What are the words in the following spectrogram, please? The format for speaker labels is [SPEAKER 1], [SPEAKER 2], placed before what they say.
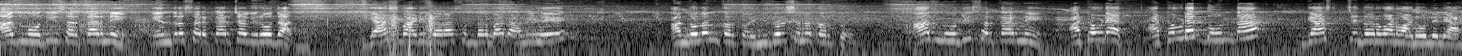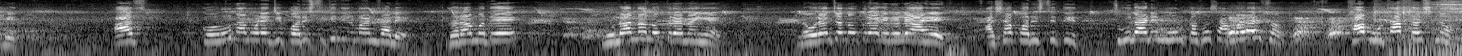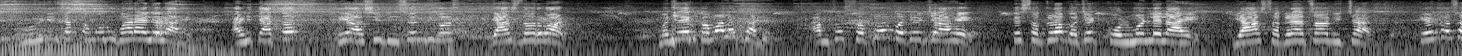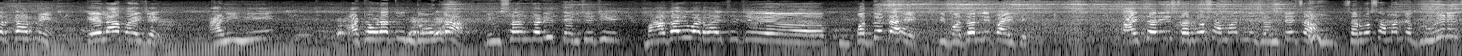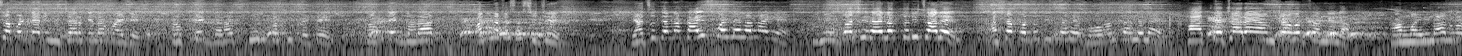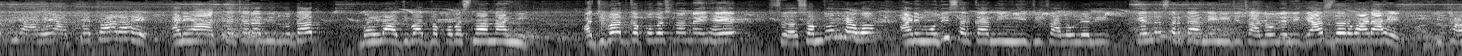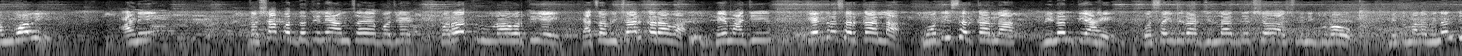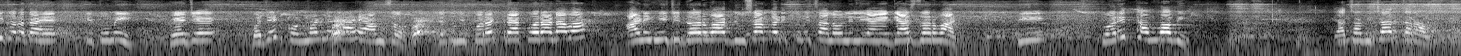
[SPEAKER 1] आज मोदी सरकारने केंद्र सरकारच्या विरोधात गॅस वाढी दरासंदर्भात आम्ही हे आंदोलन करतोय निदर्शनं करतोय. आज मोदी सरकारने आठवड्यात आठवड्यात दोनदा गॅसचे दरवाढ वाढवलेले आहेत. आज कोरोनामुळे जी परिस्थिती निर्माण झाली घरामध्ये मुलांना नोकऱ्या नाही आहेत नवऱ्यांच्या नोकऱ्या गेलेल्या आहेत अशा परिस्थितीत चूल आणि मूल कसं सांभाळायचं? हा मोठा प्रश्न गृहिणींच्या समोर उभा राहिलेला आहे. आणि त्यातच हे अशी दिवसेंदिवस गॅस दरवाढ. म्हणजे कमालच झाली. आमचं सगळं बजेट जे आहे ते सगळं बजेट कोलमडलेलं आहे. या सगळ्याचा विचार केंद्र सरकारने केला पाहिजे. आणि ही आठवड्यातून दोनदा दिवसांगडीत त्यांची जी महागाई वाढवायची जी पद्धत आहे ती बदलली पाहिजे. काहीतरी सर्वसामान्य जनतेचा सर्वसामान्य गृहिणींचा पण त्यांनी विचार केला पाहिजे. प्रत्येक घरात चूल कशी पेटेल प्रत्येक घरात अन्न कसं शिजेल याचं त्यांना काहीच पडलेलं नाहीये. तुम्ही उपाशी राहिलात तरी चालेल. अशा पद्धतीचं हे धोरण चाललेलं आहे. हा अत्याचार आहे आमच्यावर चाललेला. हा महिलांवरती आहे अत्याचार आहे. आणि हा अत्याचाराविरोधात महिला अजिबात गप्प बसणार नाही. अजिबात गप्प बसणार नाही हे स- समजून घ्यावं. आणि मोदी सरकारने ही जी चालवलेली केंद्र सरकारने ही जी चालवलेली गॅस दरवाढ आहे ती थांबवावी. आणि कशा पद्धतीने आमचं हे बजेट परत रुळावरती येईल याचा विचार करावा हे माझी केंद्र सरकारला मोदी सरकारला विनंती आहे. वसई विरार जिल्हाध्यक्ष अश्विनी गुरव मी तुम्हाला विनंती करत आहे की तुम्ही हे जे बजेट कोलमडलेलं आहे आमचं ते तुम्ही परत ट्रॅकवर आणावा. आणि ही जी दरवाढ दिवसांगणित तुम्ही चालवलेली आहे गॅस दरवाढ ती त्वरित थांबवावी. याचा विचार करावा.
